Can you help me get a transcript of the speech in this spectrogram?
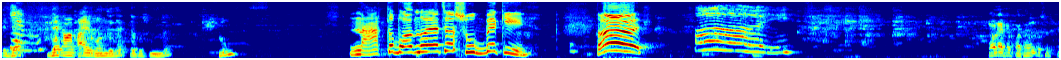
এই দেখ দেখ আমার পায়ের বন্ধু দেখ কত সুন্দর। নাক তো বন্ধ হয়ে আছে ও শুকবে কি! কেমন একটা কথা বলব সত্যি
